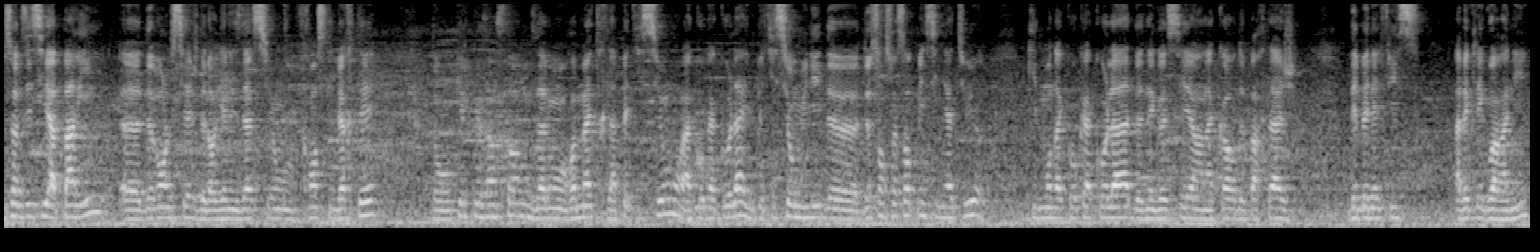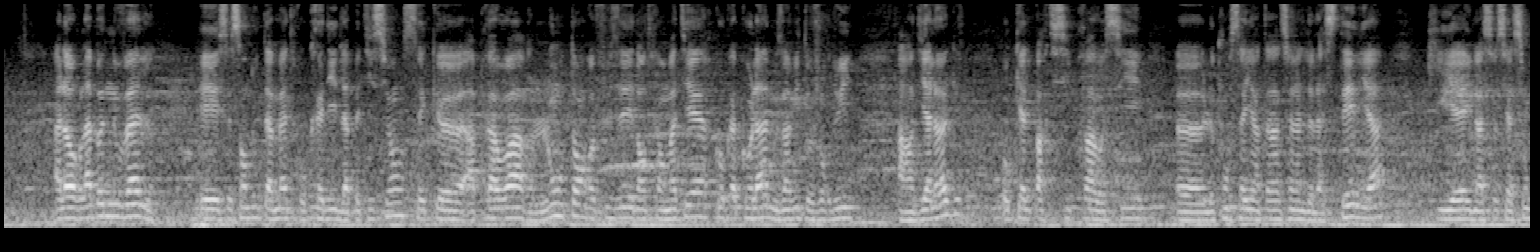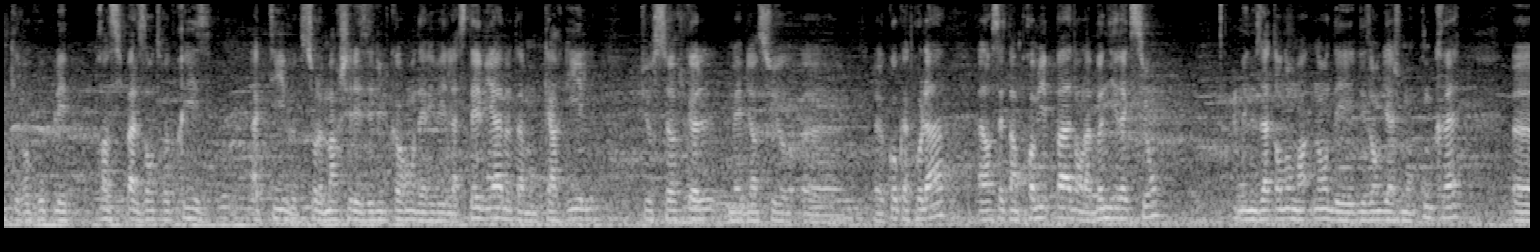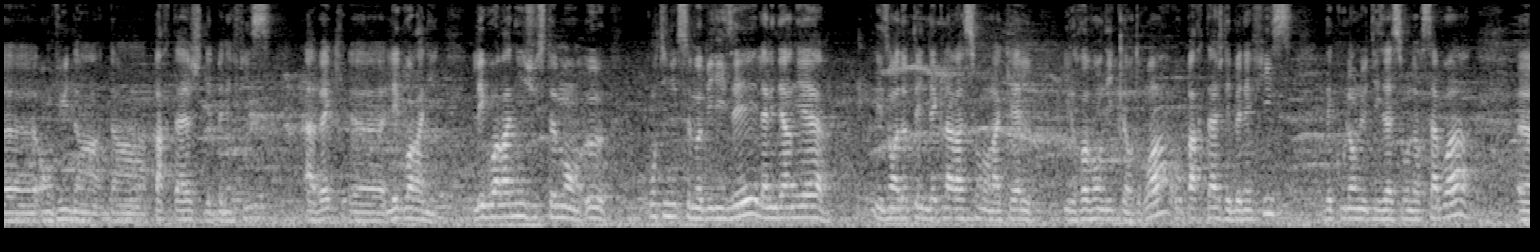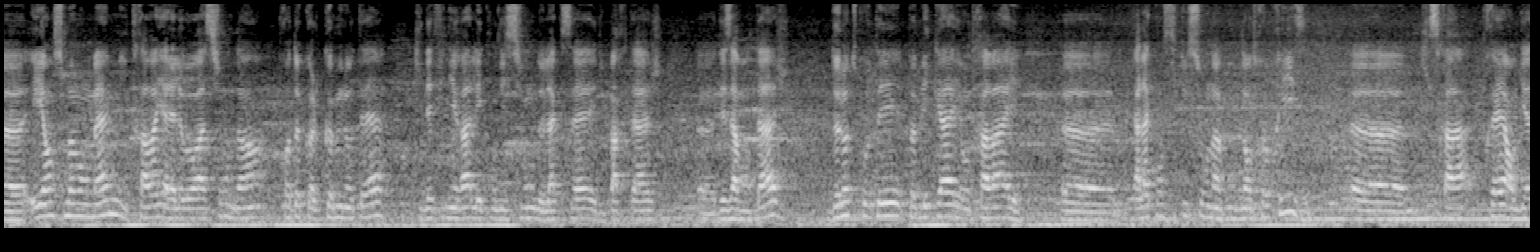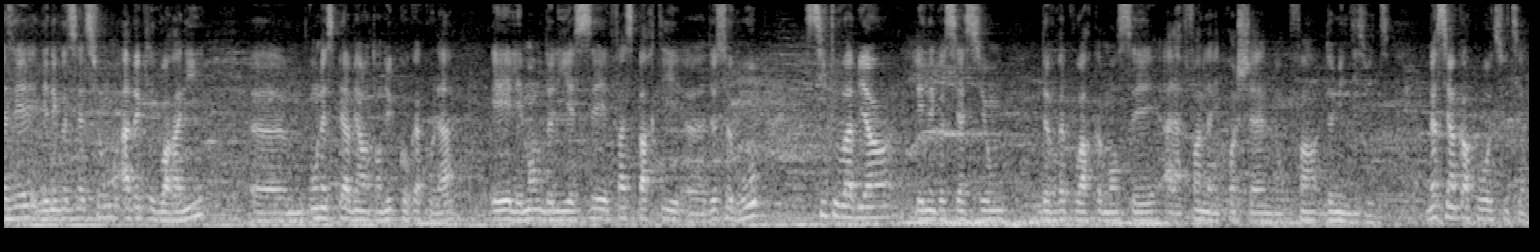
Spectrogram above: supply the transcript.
Nous sommes ici à Paris, euh, devant le siège de l'organisation France Liberté. Dans quelques instants, nous allons remettre la pétition à Coca-Cola, une pétition munie de 260 000 signatures qui demande à Coca-Cola de négocier un accord de partage des bénéfices avec les Guarani. Alors la bonne nouvelle, et c'est sans doute à mettre au crédit de la pétition, c'est qu'après avoir longtemps refusé d'entrer en matière, Coca-Cola nous invite aujourd'hui à un dialogue auquel participera aussi euh, le Conseil international de la Stevia, qui est une association qui regroupe les principales entreprises actives sur le marché des édulcorants dérivés de la stevia, notamment Cargill, Pure Circle, mais bien sûr euh, euh, Coca-Cola. Alors c'est un premier pas dans la bonne direction, mais nous attendons maintenant des, engagements concrets en vue d'un partage des bénéfices avec les Guarani. Les Guarani, justement, eux, continuent de se mobiliser. L'année dernière, ils ont adopté une déclaration dans laquelle ils revendiquent leurs droits au partage des bénéfices découlant de l'utilisation de leur savoir. Euh, et en ce moment même, ils travaillent à l'élaboration d'un protocole communautaire qui définira les conditions de l'accès et du partage euh, des avantages. De notre côté, Publica, on travaille euh, à la constitution d'un groupe d'entreprises qui sera prêt à engager des négociations avec les Guarani. on espère bien entendu que Coca-Cola et les membres de l'ISC fassent partie de ce groupe. Si tout va bien, les négociations devrait pouvoir commencer à la fin de l'année prochaine, donc fin 2018. Merci encore pour votre soutien.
